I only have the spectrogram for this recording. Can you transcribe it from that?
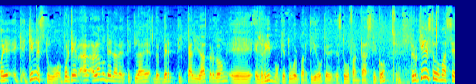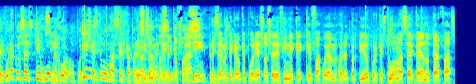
Oye, ¿qu- ¿quién estuvo? Porque ha- hablamos de la verticalidad, verticalidad perdón, eh, el ritmo que tuvo el partido, que estuvo fantástico. Pero ¿quién estuvo más cerca? Una cosa es quién jugó Sí, mejor. no, ¿Quién eso. estuvo más cerca para Precisamente, más cerca Faz. Sí, precisamente creo que por eso se define que, que Faz juega mejor el partido, porque estuvo más cerca de anotar Faz.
